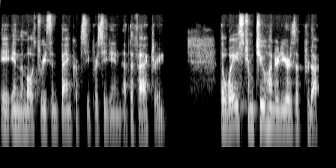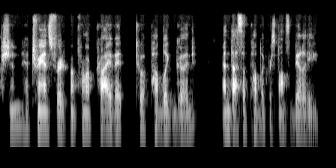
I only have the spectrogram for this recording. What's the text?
in the most recent bankruptcy proceeding at the factory. The waste from 200 years of production had transferred from a private to a public good and thus a public responsibility.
